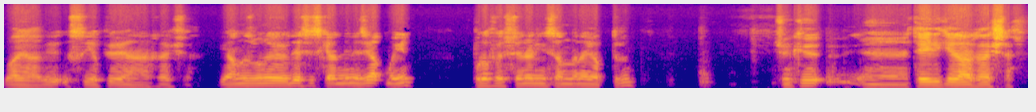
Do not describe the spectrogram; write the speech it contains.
Bayağı bir ısı yapıyor yani arkadaşlar. Yalnız bunu evde siz kendiniz yapmayın. Profesyonel insanlara yaptırın. Çünkü eee, tehlikeli arkadaşlar.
